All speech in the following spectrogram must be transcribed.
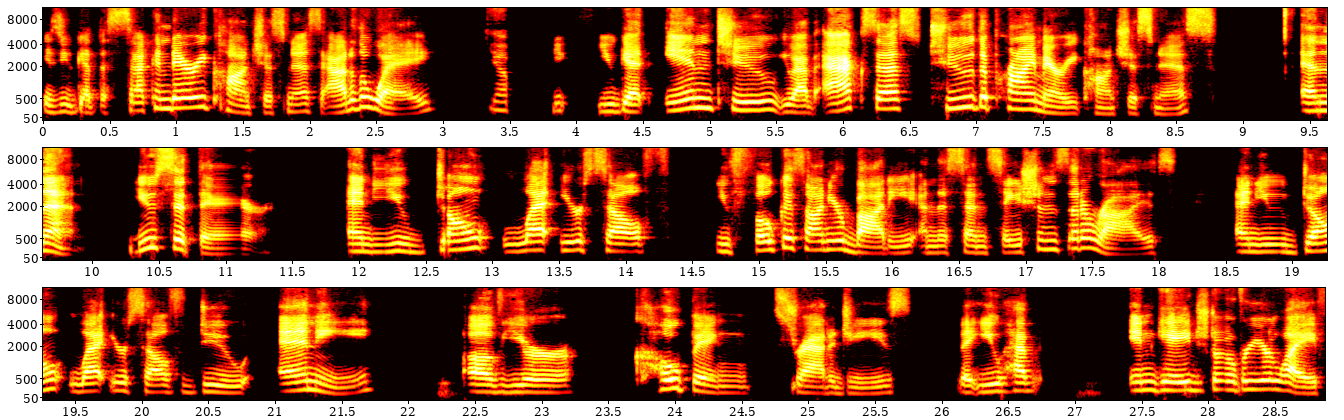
is you get the secondary consciousness out of the way. Yep. You, you get into, you have access to the primary consciousness, and then you sit there and you don't let yourself you focus on your body and the sensations that arise, and you don't let yourself do any of your coping strategies that you have engaged over your life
